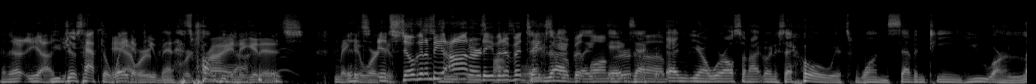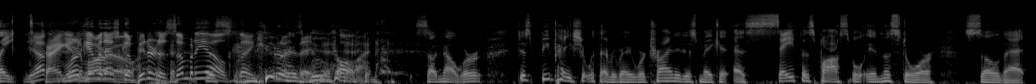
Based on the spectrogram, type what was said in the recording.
And there, yeah, You just have to Yeah, wait a we're- few minutes. We're trying to get it, it's make it's, it work. it's still going to be honored even if it takes a little bit longer. Exactly. Uh, and you know, we're also not going to say, "Oh, it's 117. You are late." Yep. Try we're giving this computer to somebody else. Thanks. computer has moved on. so no, we're just be patient with everybody. We're trying to just make it as safe as possible in the store, so that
